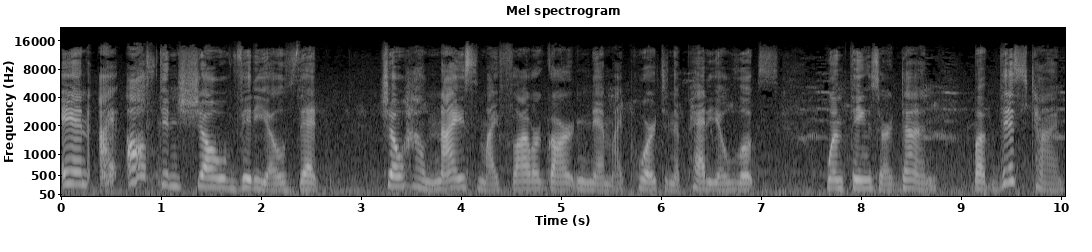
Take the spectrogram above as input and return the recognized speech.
And I often show videos that show how nice my flower garden and my porch and the patio looks when things are done. But this time,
